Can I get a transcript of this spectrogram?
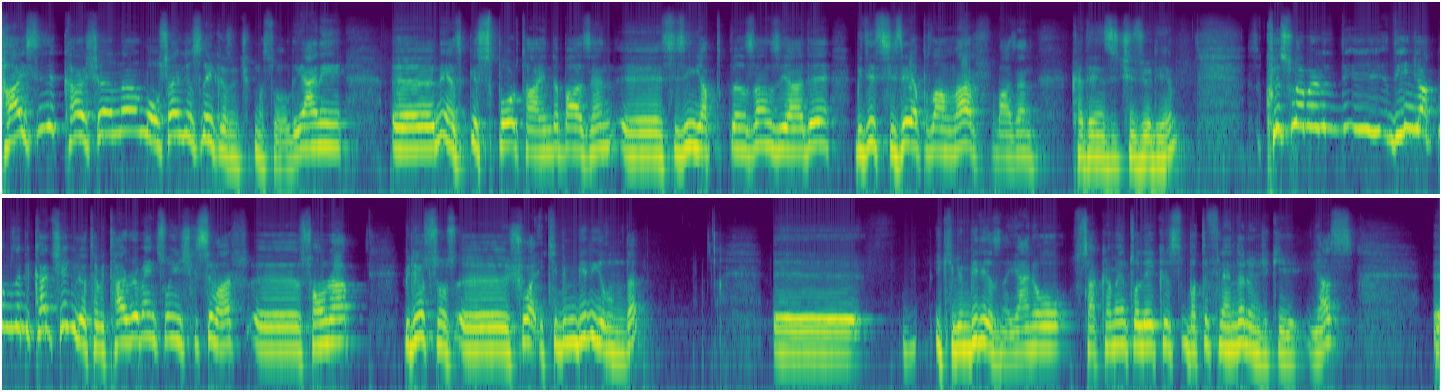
Talihsizlik karşılığında Los Angeles Lakers'ın çıkması oldu. Yani e, ne yazık ki spor tarihinde bazen e, sizin yaptıklarınızdan ziyade bir de size yapılanlar bazen kaderinizi çiziyor diyelim. Chris Webber de- deyince aklımıza birkaç şey geliyor tabii. Tyra Banks o ilişkisi var. E, sonra biliyorsunuz e, şu an 2001 yılında e, 2001 yazında yani o Sacramento Lakers Batı finalinden önceki yaz e,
